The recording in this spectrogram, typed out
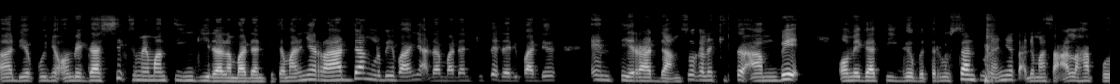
uh, dia punya omega 6 memang tinggi dalam badan kita. Maknanya radang lebih banyak dalam badan kita daripada anti radang. So kalau kita ambil omega 3 berterusan sebenarnya tak ada masalah apa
